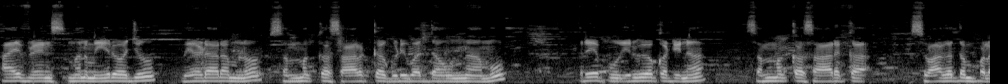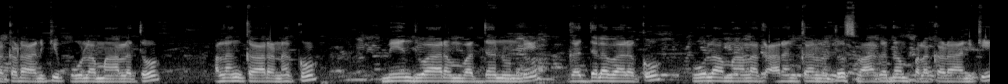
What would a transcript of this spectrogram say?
హాయ్ ఫ్రెండ్స్ మనం ఈరోజు మేడారంలో సమ్మక్క సారక్క గుడి వద్ద ఉన్నాము. రేపు ఇరవై ఒకటిన సమ్మక్క సారక్క స్వాగతం పలకడానికి పూలమాలతో అలంకరణకు మెయిన్ ద్వారం వద్ద నుండి గద్దెల వరకు పూలమాల అలంకరణతో స్వాగతం పలకడానికి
